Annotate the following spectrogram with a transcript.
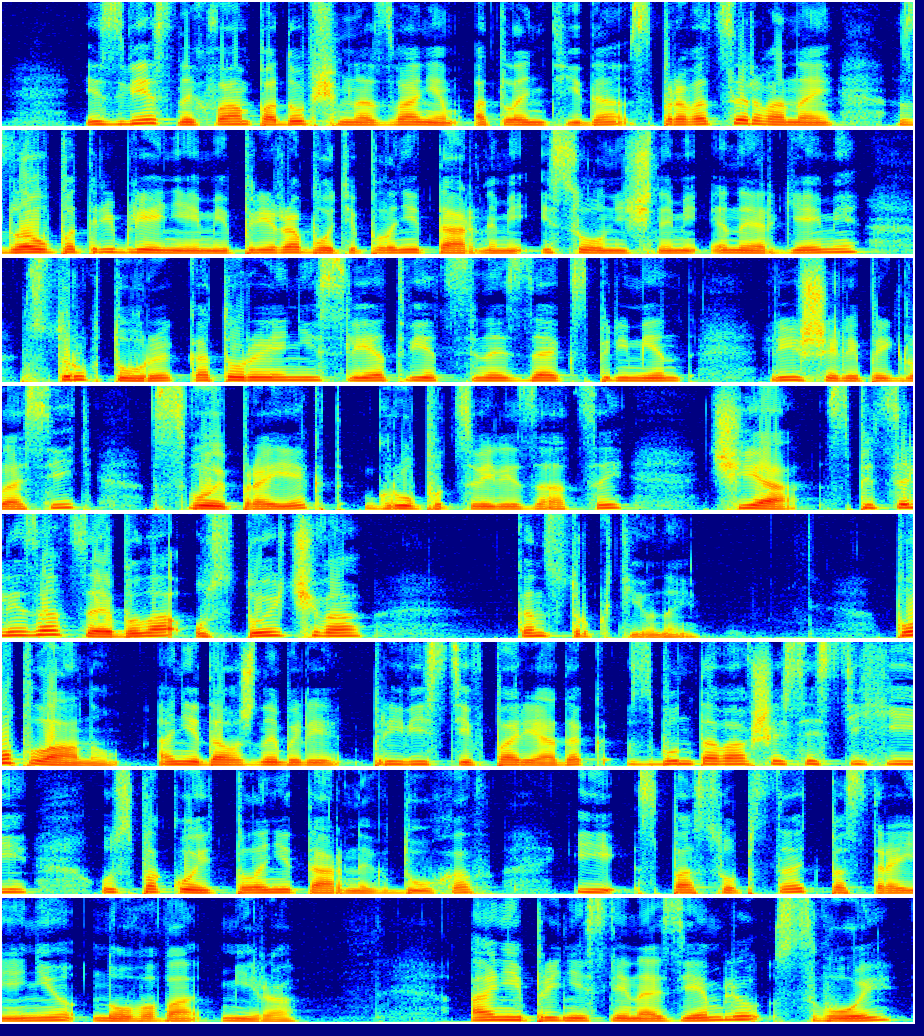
известных вам под общим названием Атлантида, спровоцированной злоупотреблениями при работе планетарными и солнечными энергиями, структуры, которые несли ответственность за эксперимент, решили пригласить в свой проект группу цивилизаций, чья специализация была устойчиво конструктивной. По плану они должны были привести в порядок взбунтовавшиеся стихии, успокоить планетарных духов и способствовать построению нового мира. Они принесли на Землю свой,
